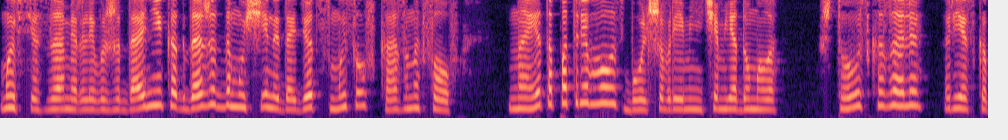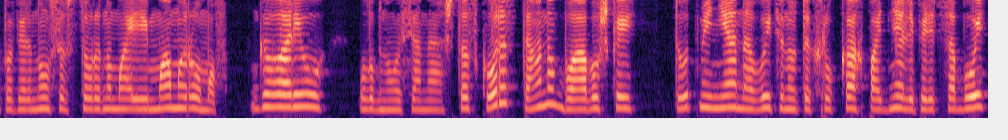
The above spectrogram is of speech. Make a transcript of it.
Мы все замерли в ожидании, когда же до мужчины дойдет смысл сказанных слов. На это потребовалось больше времени, чем я думала. «Что вы сказали?» — резко повернулся в сторону моей мамы Ромов. «Говорю», — улыбнулась она, — «что скоро стану бабушкой». Тут меня на вытянутых руках подняли перед собой,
